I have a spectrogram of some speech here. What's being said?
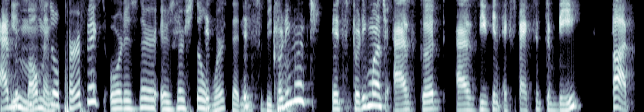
At the moment, still perfect, or is there is there still work that needs to be pretty done? much it's pretty much as good as you can expect it to be. But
